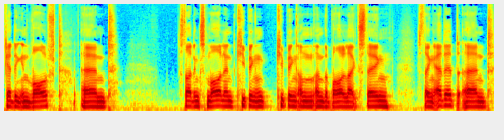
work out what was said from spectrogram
getting involved and starting small and keeping keeping on, on the ball, like staying staying at it and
